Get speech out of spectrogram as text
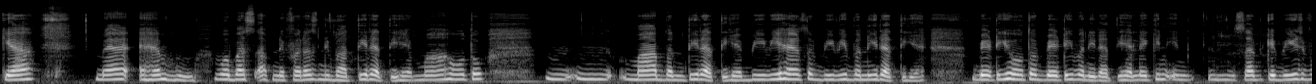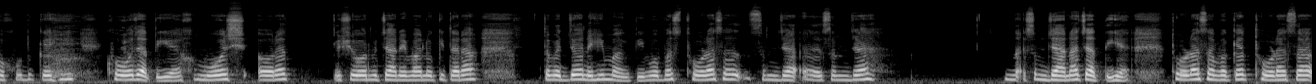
کیا میں اہم ہوں۔ وہ بس اپنے فرض نبھاتی رہتی ہے۔ ماں ہو تو ماں بنتی رہتی ہے۔ بیوی ہے تو بیوی بنی رہتی ہے۔ بیٹی ہو تو بیٹی بنی رہتی ہے۔ لیکن ان سب کے بیچ وہ خود کہیں کھو جاتی ہے۔ خاموش عورت شور مچانے والوں کی طرح توجہ نہیں مانگتی۔ وہ بس تھوڑا سا سمجھا سمجھا، سمجھانا چاہتی ہے۔ تھوڑا سا وقت، تھوڑا سا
